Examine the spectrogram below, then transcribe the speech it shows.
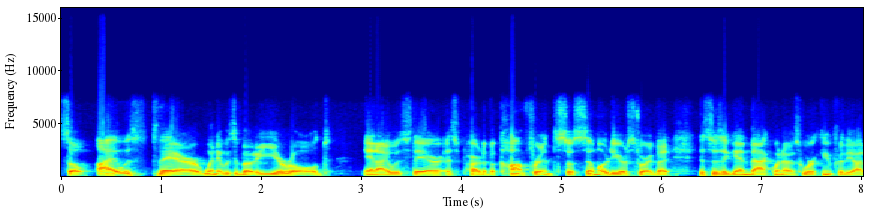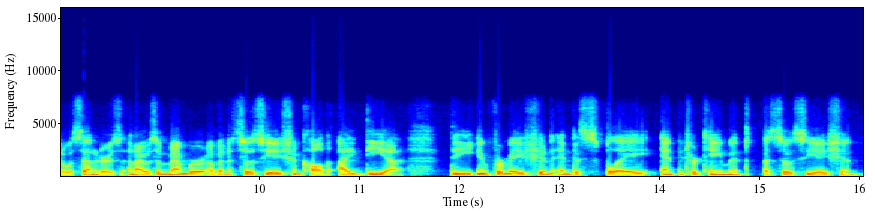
So I was there when it was about a year old, and I was there as part of a conference, so similar to your story, but this was again back when I was working for the Ottawa Senators, and I was a member of an association called IDEA, the Information and Display Entertainment Association.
